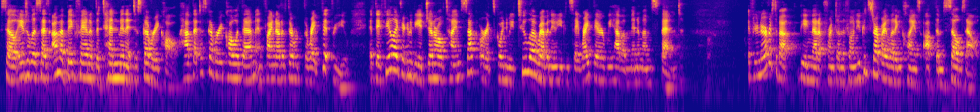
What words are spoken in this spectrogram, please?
So Angela says, I'm a big fan of the 10 minute discovery call. Have that discovery call with them and find out if they're the right fit for you. If they feel like they're going to be a general time suck or it's going to be too low revenue, you can say right there, we have a minimum spend if you're nervous about being that upfront on the phone, you can start by letting clients opt themselves out.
